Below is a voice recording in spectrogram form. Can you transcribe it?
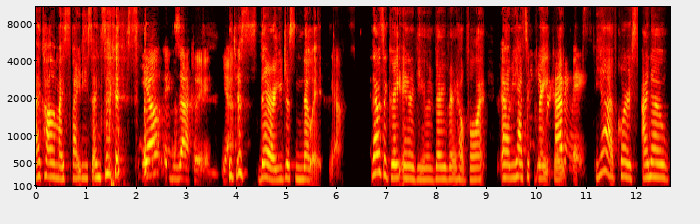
I call them my spidey senses. yeah, exactly. Yeah. It's just there. You just know it. Yeah. That was a great interview and very, very helpful. Um, you had some Thank great, great having me. Yeah, of course. I know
